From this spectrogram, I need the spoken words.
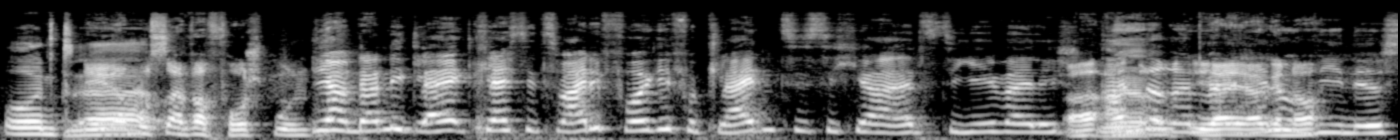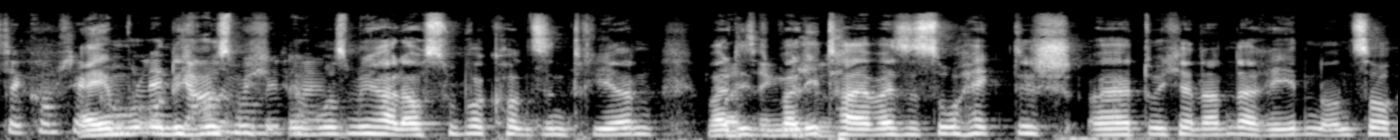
und nee, äh, da musst du einfach vorspulen. Ja, und dann die, gleich, gleich die zweite Folge verkleiden sie sich ja als die jeweiligen ah, anderen, ja, ja, genau. Halloween genau. ist, da kommst du ja Ey, und ich muss mich, ich muss mich halt auch super konzentrieren, weil die, weil die teilweise so hektisch äh, durcheinander reden und so.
